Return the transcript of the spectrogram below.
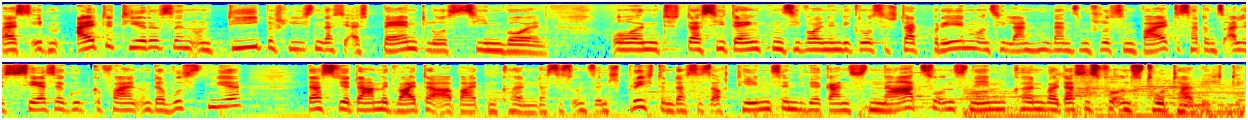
weil es eben alte Tiere sind und die beschließen, dass sie als Band losziehen wollen. Und dass sie denken, sie wollen in die große Stadt Bremen und sie landen dann zum Schluss im Wald. Das hat uns alles sehr, sehr gut gefallen. Und da wussten wir, dass wir damit weiterarbeiten können, dass es uns entspricht und dass es auch Themen sind, die wir ganz nah zu uns nehmen können, weil das ist für uns total wichtig.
